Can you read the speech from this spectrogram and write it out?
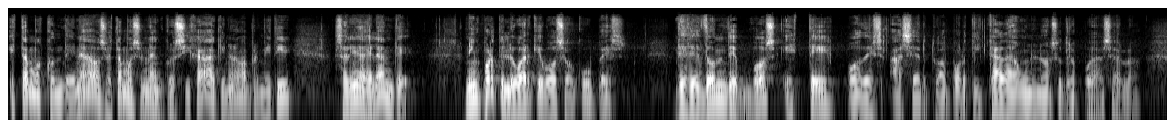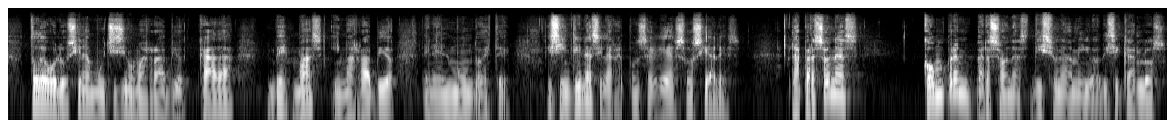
estamos condenados o estamos en una encrucijada que no nos va a permitir salir adelante. No importa el lugar que vos ocupes, desde donde vos estés podés hacer tu aporte y cada uno de nosotros puede hacerlo. Todo evoluciona muchísimo más rápido, cada vez más y más rápido en el mundo este. Y se inclina hacia las responsabilidades sociales. Las personas compran personas, dice un amigo, dice Carlos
